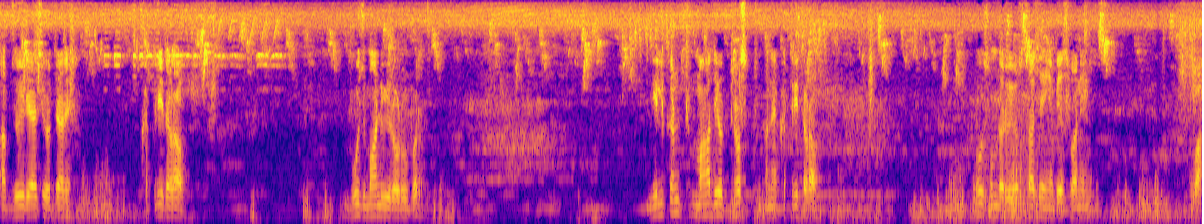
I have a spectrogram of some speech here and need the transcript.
આપ જોઈ રહ્યા છો અત્યારે ખત્રી તળાવ. ભુજ માંડવી રોડ ઉપર. નીલકંઠ મહાદેવ ટ્રસ્ટ અને ખત્રી તળાવ. બહુ સુંદર વ્યવસ્થા છે અહીંયા બેસવાની. વાહ.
